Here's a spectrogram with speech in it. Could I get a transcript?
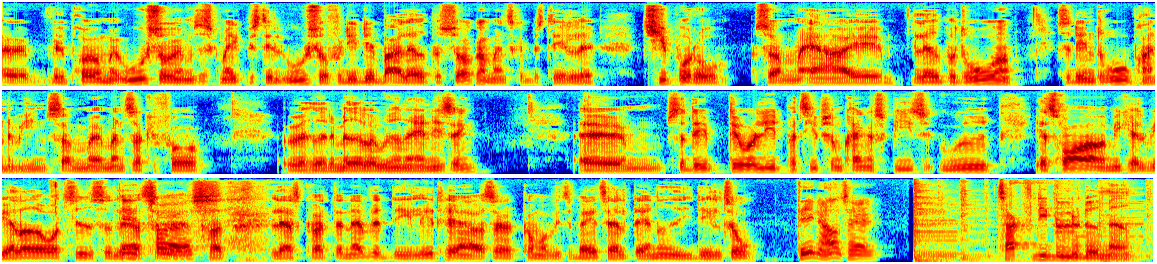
øh, vil prøve med uso, jamen, så skal man ikke bestille uso, fordi det er bare lavet på sukker. Man skal bestille chipuro, som er øh, lavet på druer. Så det er en druebrændevin, som øh, man så kan få hvad hedder det, med eller uden anis, ikke? Øhm, så det, det var lige et par tips omkring at spise ude. Jeg tror, Michael, vi er allerede over tid, så lad os, uh, cut, lad os cut den af ved del 1 her, og så kommer vi tilbage til alt det andet i del 2. Det er en aftale. Tak fordi du lyttede med.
